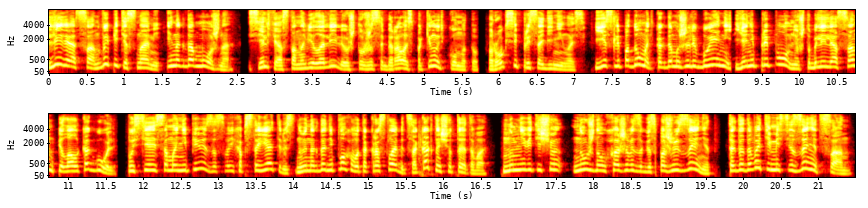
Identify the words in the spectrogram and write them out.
«Лилия-сан, выпейте с нами, иногда можно». Сильфи остановила Лилию, что уже собиралась покинуть комнату. Рокси присоединилась. Если подумать, когда мы жили в Буэне, я не припомню, чтобы Лилия-сан пила алкоголь. Пусть я и сама не пью из-за своих обстоятельств, но иногда неплохо вот так расслабиться. А как насчет этого? Но мне ведь еще нужно ухаживать за госпожой Зенит. Тогда давайте вместе Зенит-сан.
